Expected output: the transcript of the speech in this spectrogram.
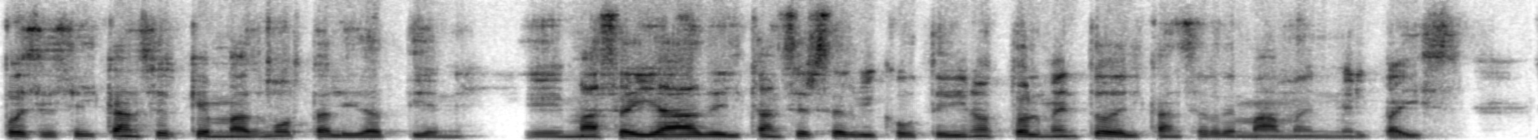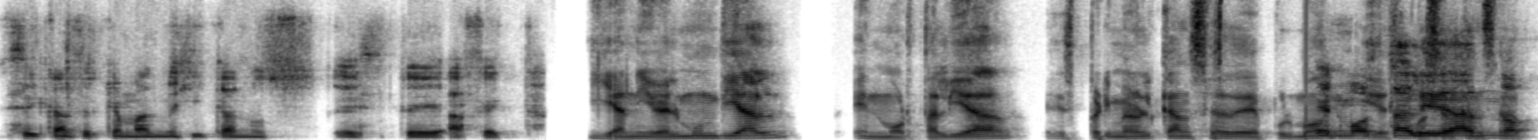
pues es el cáncer que más mortalidad tiene, eh, más allá del cáncer cervicouterino actualmente o del cáncer de mama en el país. Es el cáncer que más mexicanos este, afecta. Y a nivel mundial, en mortalidad, es primero el cáncer de pulmón. En mortalidad, no.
